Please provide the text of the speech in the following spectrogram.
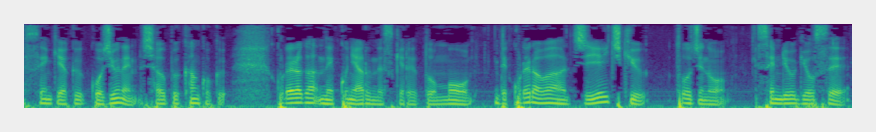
1950年、シャウプ韓国。これらが根っこにあるんですけれども、で、これらは GHQ、当時の占領行政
